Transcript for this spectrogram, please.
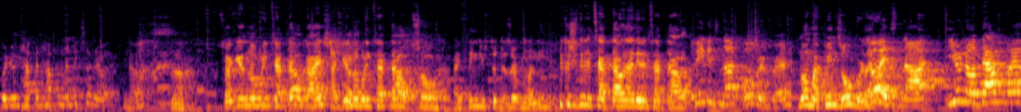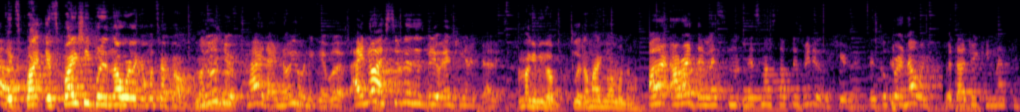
We're doing half and half on the next one or what? No. No. So I guess nobody tapped out, guys. I guess nobody tapped out. So I think you still deserve money. Because you didn't tap out and I didn't tap out. Pain is not over, bruh. No, my pin's over. Like, No, it's not. You know damn well. it's, spi- it's spicy, but it's not where like I'm gonna tap out. Lose your up. pride. I know you wanna give up. I know as soon as this video ends, you're gonna grab it. I'm not giving up. Look, I'm like normal now. All right, all right, then let's let's not stop this video here. Then let's go for an hour without drinking nothing.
